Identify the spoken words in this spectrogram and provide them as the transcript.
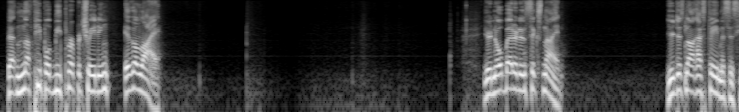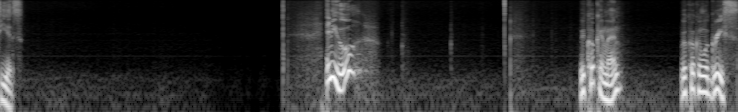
that enough people be perpetrating is a lie. You're no better than six nine. You're just not as famous as he is. Anywho, we cooking, man. We're cooking with grease.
